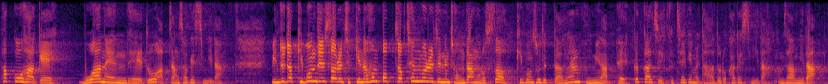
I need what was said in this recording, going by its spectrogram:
확고하게 모아낸 데에도 앞장서겠습니다. 민주적 기본 질서를 지키는 헌법적 책무를 지는 정당으로서 기본소득당은 국민 앞에 끝까지 그 책임을 다하도록 하겠습니다. 감사합니다.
